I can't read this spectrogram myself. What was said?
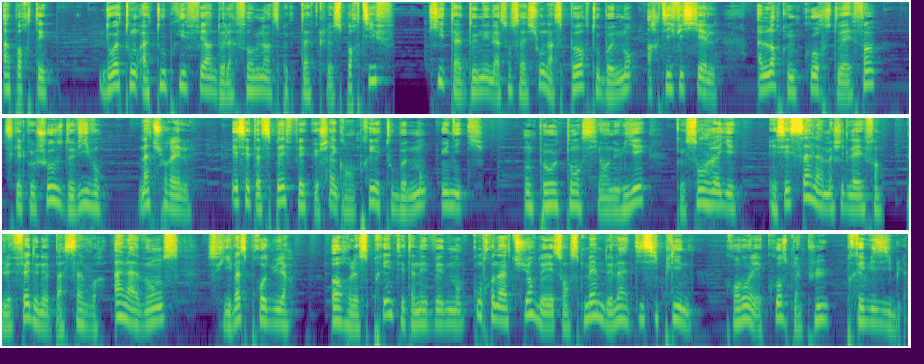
apporté? Doit-on à tout prix faire de la Formule 1 un spectacle sportif, quitte à donner la sensation d'un sport tout bonnement artificiel, alors qu'une course de F1, c'est quelque chose de vivant, naturel, et cet aspect fait que chaque Grand Prix est tout bonnement unique. On peut autant s'y ennuyer que s'enjailler, et c'est ça la magie de la F1, le fait de ne pas savoir à l'avance ce qui va se produire. Or, le sprint est un événement contre nature de l'essence même de la discipline, rendant les courses bien plus prévisibles.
